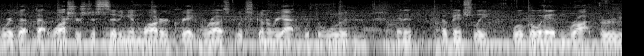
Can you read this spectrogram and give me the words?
where that, that washer's just sitting in water creating rust which is going to react with the wood and, and it eventually will go ahead and rot through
